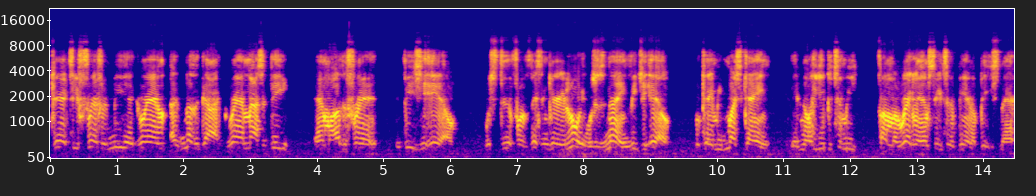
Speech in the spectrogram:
Guaranteed Fresh with me and Grand, another guy, Grandmaster D, and my other friend, VGL, which stood for Vincent Gary Lloyd, was his name, VGL, who gave me much game. You know, he gave it to me from a regular MC to being a beast, man.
